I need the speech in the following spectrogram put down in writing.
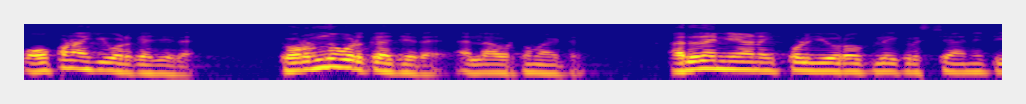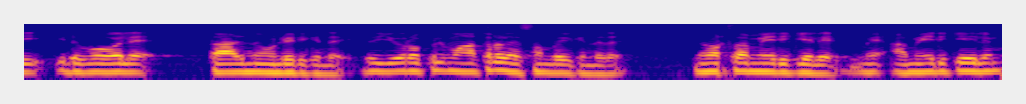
ഓപ്പൺ ആക്കി കൊടുക്കുക ചെയ്തത് തുറന്നു കൊടുക്കുക ചെയ്തത് എല്ലാവർക്കുമായിട്ട്. അത് തന്നെയാണ് ഇപ്പോൾ യൂറോപ്പിലെ ക്രിസ്ത്യാനിറ്റി ഇതുപോലെ താഴ്ന്നുകൊണ്ടിരിക്കുന്നത്. ഇത് യൂറോപ്പിൽ മാത്രമല്ല സംഭവിക്കുന്നത്. നോർത്ത് അമേരിക്കയിൽ അമേരിക്കയിലും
